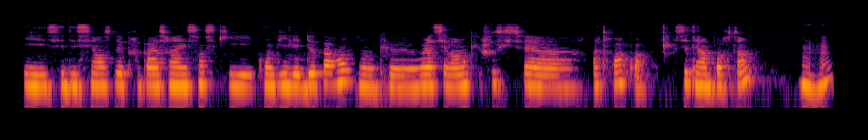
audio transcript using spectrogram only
et c'est des séances de préparation à la naissance qui convient les deux parents. Donc euh, voilà, c'est vraiment quelque chose qui se fait à, à trois, quoi. C'était important. Mhm.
